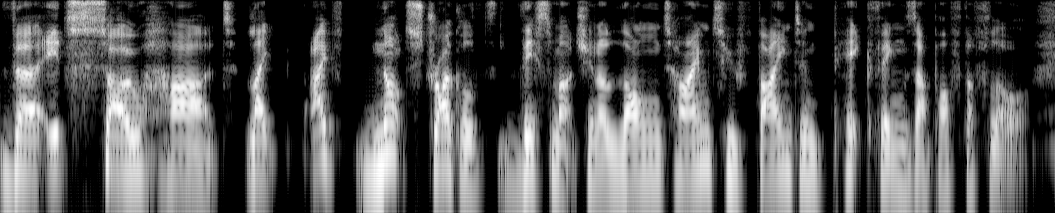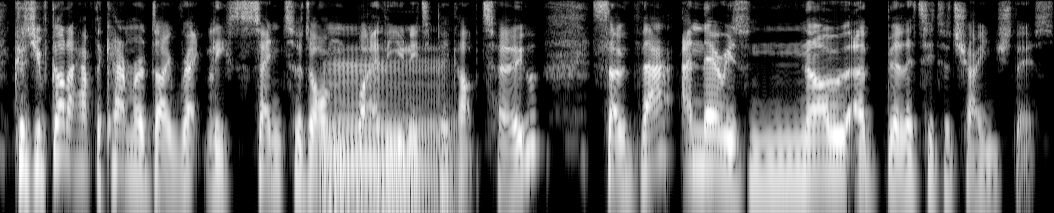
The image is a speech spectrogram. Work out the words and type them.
that it's so hard. Like I've not struggled this much in a long time to find and pick things up off the floor because you've got to have the camera directly centered on whatever you need to pick up too. So that, and there is no ability to change this.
